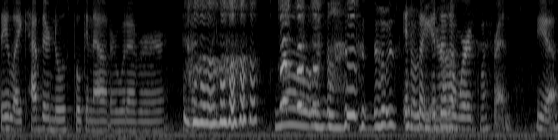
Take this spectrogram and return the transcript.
they like have their nose poking out or whatever. Like, No, not the nose. it's like it doesn't work, my friends. Yeah.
